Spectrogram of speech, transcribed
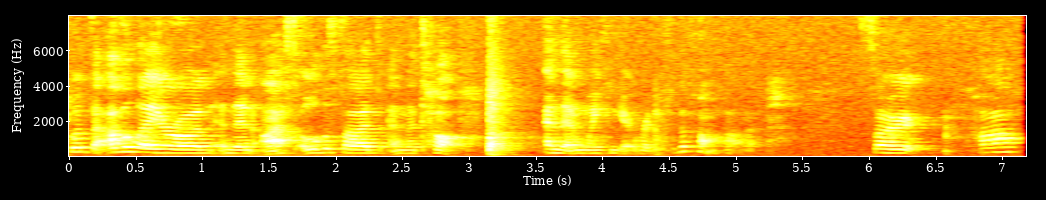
put the other layer on and then ice all the sides and the top and then we can get ready for the fun part. So half,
